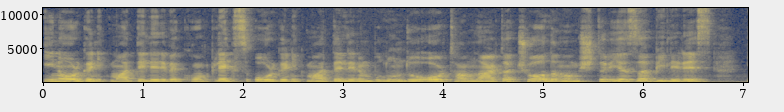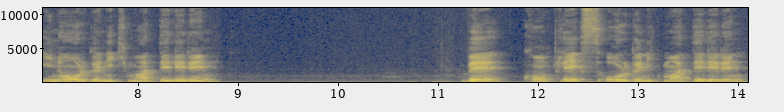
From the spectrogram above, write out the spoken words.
inorganik maddeleri ve kompleks organik maddelerin bulunduğu ortamlarda çoğalamamıştır yazabiliriz. İnorganik maddelerin ve kompleks organik maddelerin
